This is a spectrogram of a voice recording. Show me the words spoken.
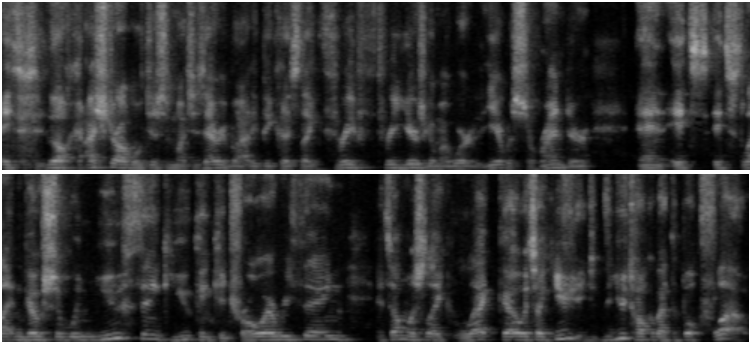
It's, look, I struggle just as much as everybody because, like three three years ago, my word of the year was surrender, and it's it's letting go. So when you think you can control everything, it's almost like let go. It's like you you talk about the book flow,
